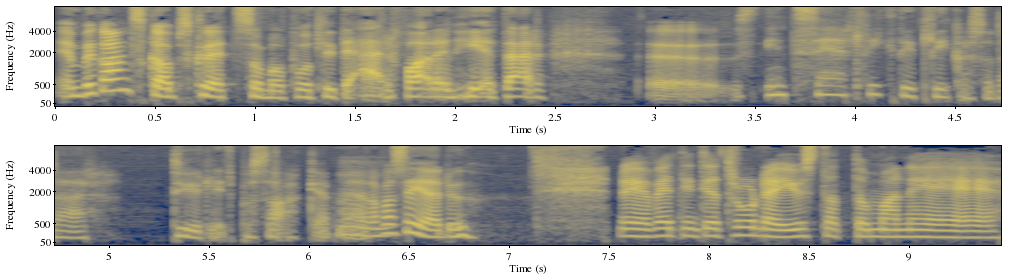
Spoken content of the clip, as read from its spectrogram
en bekantskapskrets som har fått lite erfarenheter uh, inte ser riktigt lika sådär tydligt på saker. Men mm. vad säger du? Nej, jag vet inte, jag tror det är just att om man är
